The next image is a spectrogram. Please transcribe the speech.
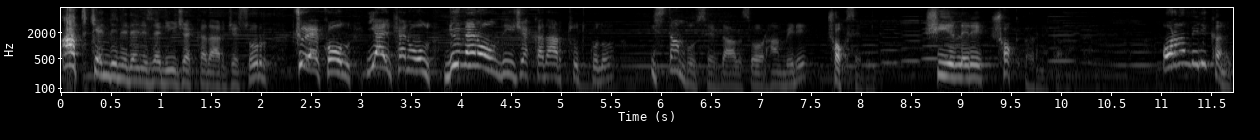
At kendini denize diyecek kadar cesur, kürek ol, yelken ol, dümen ol diyecek kadar tutkulu. İstanbul sevdalısı Orhan Veli çok sevildi. Şiirleri çok örnek alındı. Orhan Veli Kanık,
